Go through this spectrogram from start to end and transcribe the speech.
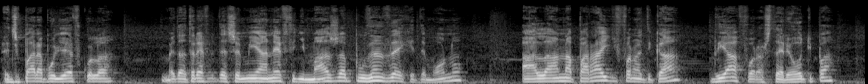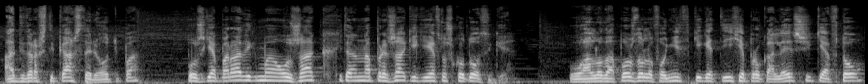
Έτσι πάρα πολύ εύκολα μετατρέφεται σε μια ανεύθυνη μάζα που δεν δέχεται μόνο, αλλά αναπαράγει φανατικά διάφορα στερεότυπα, αντιδραστικά στερεότυπα, πως για παράδειγμα ο Ζακ ήταν ένα πρεζάκι και γι' αυτό σκοτώθηκε. Ο αλλοδαπό δολοφονήθηκε γιατί είχε προκαλέσει και αυτό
